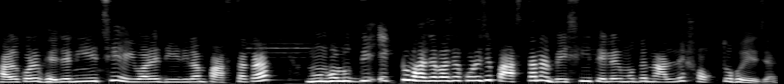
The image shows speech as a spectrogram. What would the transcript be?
ভালো করে ভেজে নিয়েছি। এইবারে দিয়ে দিলাম পাস্তাটা। নুন, হলুদ দিয়ে একটু ভাজা ভাজা করেছি। পাস্তা না বেশি তেলের মধ্যে নাড়লে শক্ত হয়ে যায়।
